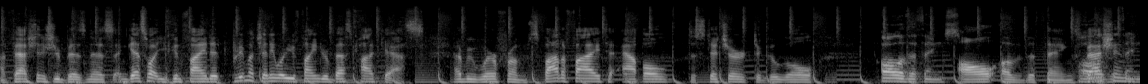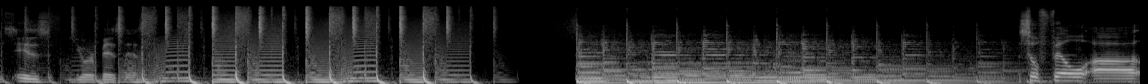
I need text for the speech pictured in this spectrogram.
on Fashion is Your Business. And guess what? You can find it pretty much anywhere you find your best podcasts. Everywhere from Spotify to Apple to Stitcher to Google. All of the things. All of the things. All Fashion the things. is your business. So Phil, uh,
